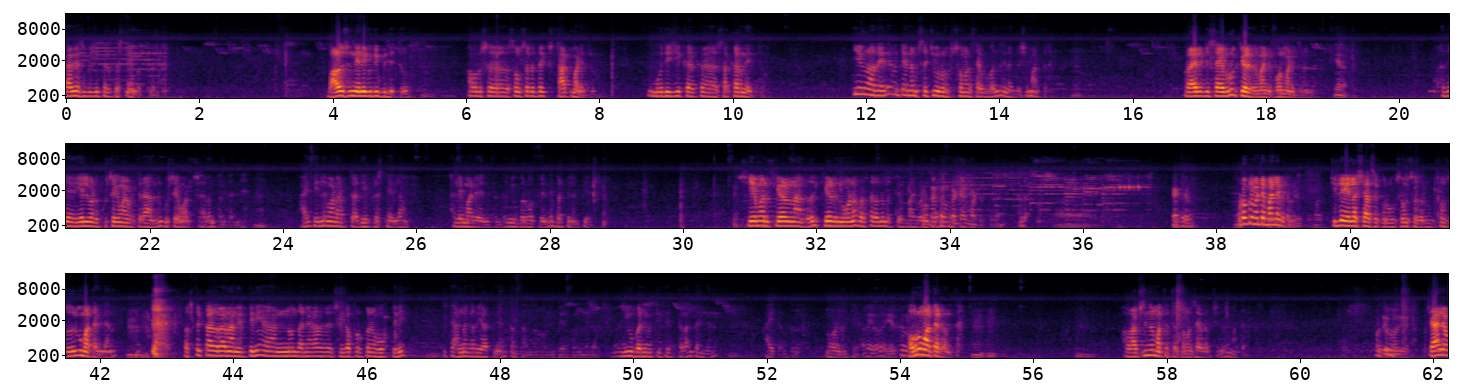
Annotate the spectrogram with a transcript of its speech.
Congress B J P ಪ್ರಶ್ನೆ ಬರ್ತದೆ ಭಾಳಷ್ಟು ನೆನೆಗುದಿ ಬಿದ್ದಿತ್ತು. ಅವರು ಸ ಸಂಸದಕ್ಕೆ ಸ್ಟಾರ್ಟ್ ಮಾಡಿದರು. ಮೋದಿಜಿ ಕ ಸರ್ಕಾರನೇ ಇತ್ತು. ಈಗಲೂ ಅದೇ ಇದೆ ಮತ್ತು ನಮ್ಮ ಸಚಿವರು ಸೋಮಣ್ಣ ಸಾಹೇಬರು ಬಂದು ಇನಾಗ್ರೇಷನ್ ಮಾಡ್ತಾರೆ. ರಾಯರೆಡ್ಡಿ ಸಾಹೇಬರು ಕೇಳಿದ್ರು ಮೊನ್ನೆ ಫೋನ್ ಮಾಡಿದ್ರು ನನಗೆ ಏನಂತ? ಅದೇ ಎಲ್ಲಿ ಮಾಡಿ ಕುಷ್ಟಿಗೆ ಮಾಡಿಬಿಡ್ತೀರಾ ಅಂದರೆ ಕುಷ್ಟಿಗೆ ಮಾಡ್ತೀವಿ ಸರ್ ಅಂತಂದೆ. ಆಯ್ತು ಇಲ್ಲೇ ಮಾಡಿ ಅದೇನು ಪ್ರಶ್ನೆ ಇಲ್ಲ. ಅಲ್ಲೇ ಮಾಡಿ ಅಂತಂದು ನೀವು ಬರ್ಬೇಕು ಬರ್ತೀನಿ ಅಂತ ಹೇಳಿ. ಸಿ ಎಂ ಕೇಳೋಣ ಅಂತಂದ್ರೆ ಕೇಳ್ರಿ ನೋಡೋಣ ಬರ್ತಾರಂದ್ರೆ ಮತ್ತೆ ಮಾಡಿಬಿಡ್ತಾರೆ ಪ್ರೋಟೋಕಾಲ್ ಮೇಂಟೈನ್ ಮಾಡಲೇಬೇಕು. ಜಿಲ್ಲೆ ಎಲ್ಲ ಶಾಸಕರು ಸಂಸದರು ಸಂಸದರಿಗೂ ಮಾತಾಡಿದೆ ನಾನು. ಹತ್ತಕ್ಕಾದ್ರೆ ನಾನು ಇರ್ತೀನಿ ಹನ್ನೊಂದು ಹನ್ನೆರಡು ಆದರೆ ಸಿಂಗಾಪುರ್ಗೆ ಹೋಗ್ತೀನಿ. ಮತ್ತು ಅಣ್ಣಗಾರ ಹೇಳ್ತೀನಿ ಅಂತ ಅಂತಂದು ಬಂದಮೇಲೆ ನೀವು ಬರೀ ಬಿಟ್ಟಿದ್ದಿರ್ತಲ್ಲ ಅಂತ ಅಂದೆ ನಾನು. ಆಯ್ತು ಅಂತ ನೋಡೋಣ ಅಂತೇಳಿ ಅವರು ಮಾತಾಡ್ರಂತ. ಅವ್ರ ಆಫೀಸಿಂದ ಮಾತಾಡ್ತಾರೆ ಸಮರ್ ಸಾಹೇಬ್ರ ಆಫೀಸಿಂದ ಮಾತಾಡ್ತಾರೆ. ಚಾಲನೆ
